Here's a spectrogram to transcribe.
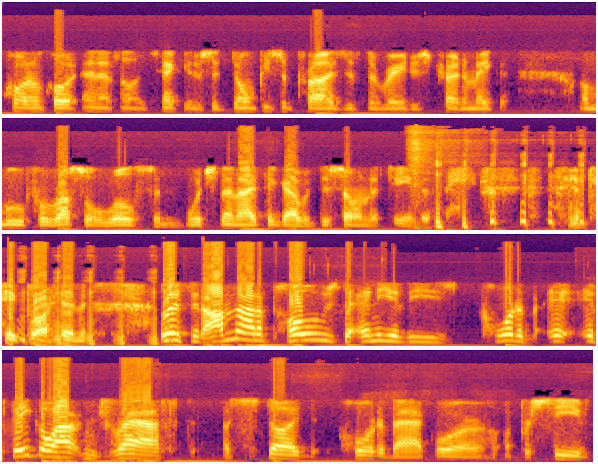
quote unquote NFL executive said, "Don't be surprised if the Raiders try to make a move for Russell Wilson." Which then I think I would disown the team if they, if they brought him. Listen, I'm not opposed to any of these quarterback. If they go out and draft a stud quarterback or a perceived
